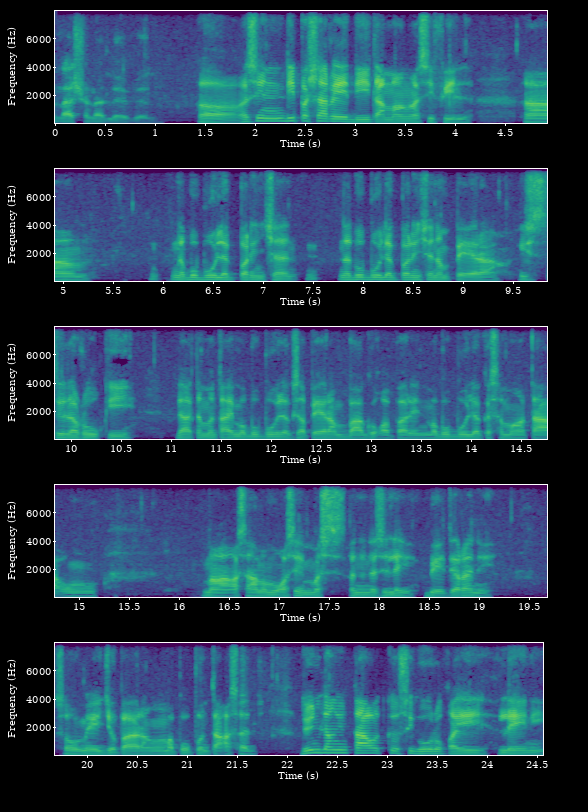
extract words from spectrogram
national level. Ah, as in, hindi pa siya ready. Tama nga si Phil. Um, nabubulag pa rin siya. Nabubulag pa rin siya ng pera. He's still a rookie. Lahat naman tayo mabubulag sa pera. Bago ka pa rin. Mabubulag ka sa mga taong mga kasama mo kasi mas ano na sila eh, veteran eh. So medyo parang mapupunta ka sa... Doon lang yung takot ko siguro kay Lenny.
